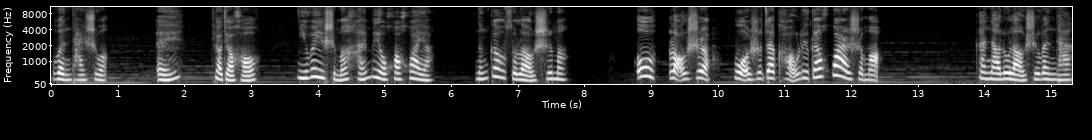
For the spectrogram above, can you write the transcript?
问他说：“哎，跳跳猴，你为什么还没有画画呀？能告诉老师吗？”“哦，老师，我是在考虑该画什么。”看到陆老师问他，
